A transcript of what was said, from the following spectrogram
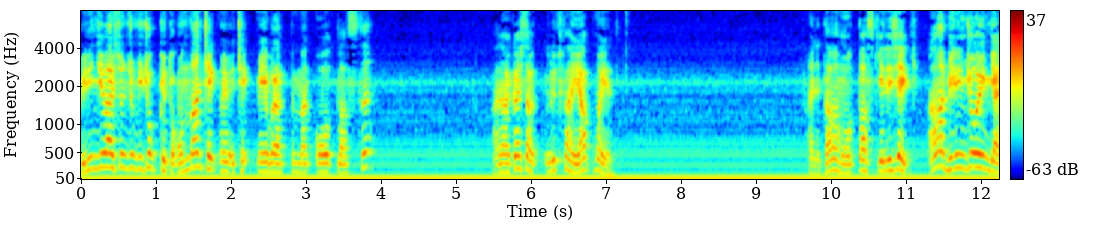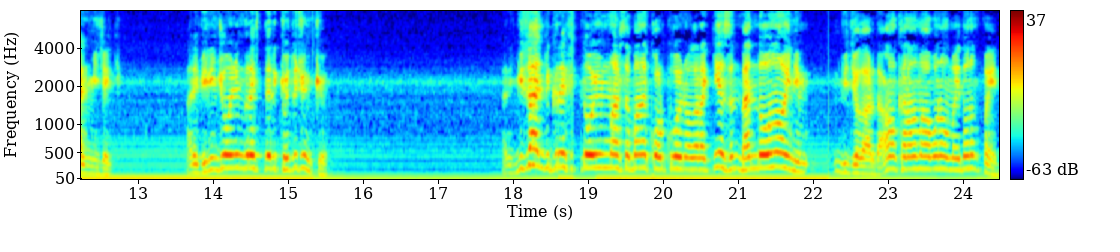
Birinci versiyon çünkü çok kötü. Ondan çekme, çekmeyi bıraktım ben Outlast'ı. Hani arkadaşlar lütfen yapmayın. Hani tamam Outlast gelecek ama birinci oyun gelmeyecek. Hani birinci oyunun grafikleri kötü çünkü. Hani güzel bir grafikli oyun varsa bana korku oyunu olarak yazın. Ben de onu oynayayım videolarda. Ama kanalıma abone olmayı da unutmayın.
